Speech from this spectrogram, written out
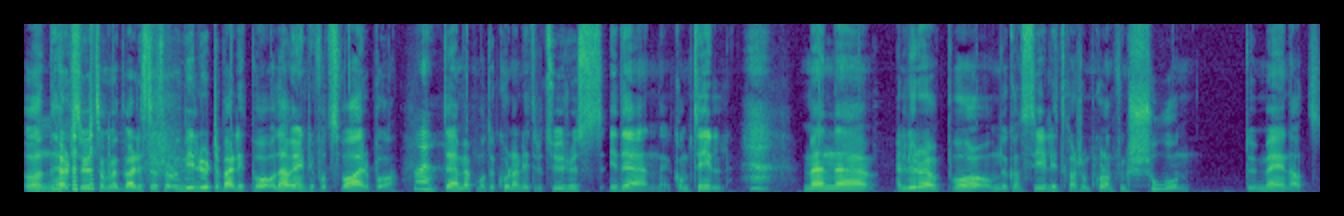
Og det hørtes ut som et veldig stort spørsmål. Men vi lurte bare litt på, og det har vi egentlig fått svar på, ah, ja. det med på en måte hvordan litteraturhusideen kom til. Men uh, jeg lurer på om du kan si litt kanskje om hvordan funksjon du mener at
